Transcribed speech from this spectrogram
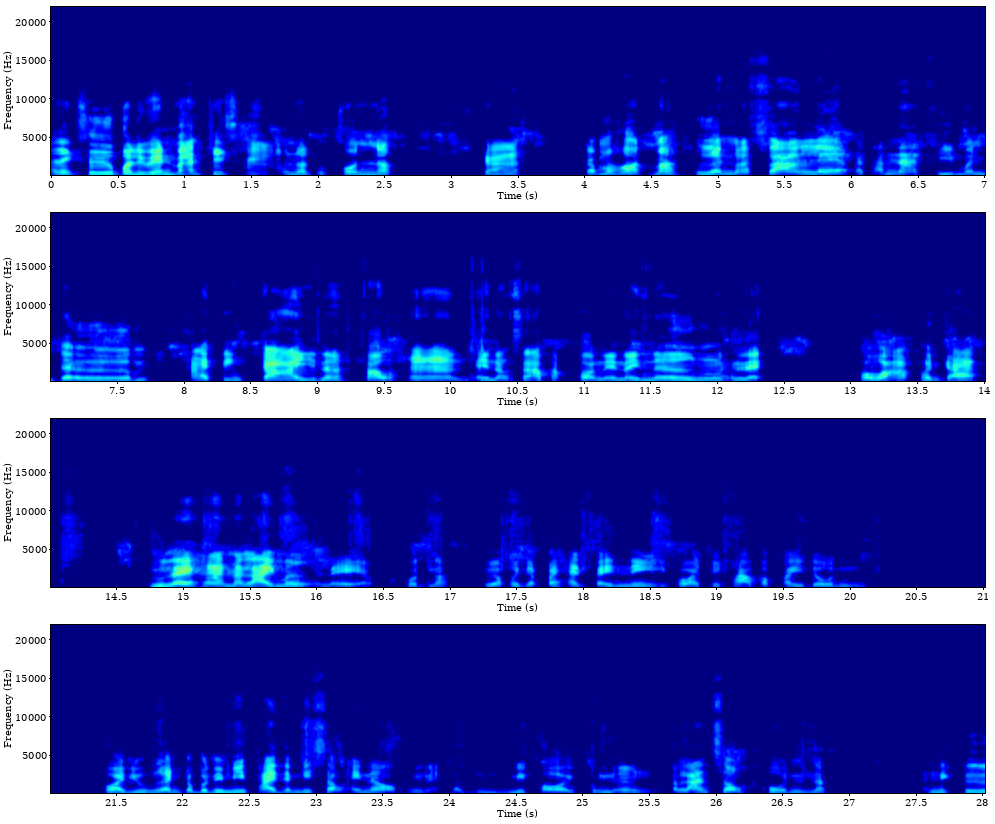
อันนี้คือบริเวณบ้านเจ๊ขาวเนาะทุกคนเนาะกะกับมาหอดมาเพื่อนมาซานแรกก็ทำหน้าที่เหมือนเดิมขายปิ้งไก่นะเฝ้าห้านให้น้องสาวพักผ่อนในน้อยหนึงนั่นแหละ เพราะว่าเพิ่อนกะดูแลห้านมาหลายมื้อแล้วทุกคนเนาะเพื่อเพิ่นจะไปหันไปนี่เพราะว่าเจ๊ข้าวก็ไปโดนเพราะว่าอยู่เฮือนกับบริมีภายแต่มีสองไอ้นอกนี่แหละกับมีพอยผู้หนึ่งกับหลานสองคนนะ อันนี้คือ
